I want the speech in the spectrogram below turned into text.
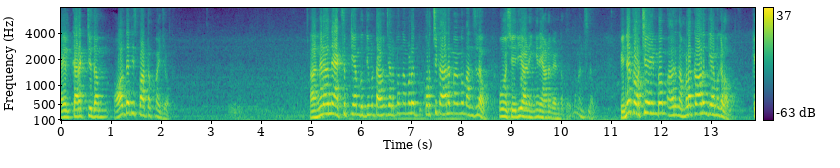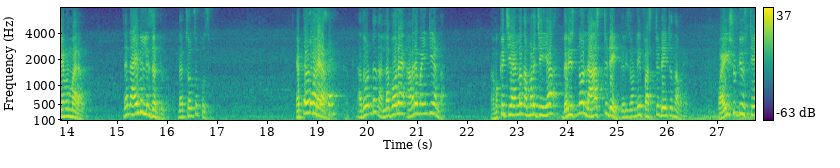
I will correct them all that is part of my job അങ്ങനെ തന്നെ ആക്സെപ്റ്റ് ചെയ്യാൻ ബുദ്ധിമുട്ടാവും. ചിലപ്പോൾ നമ്മൾ കുറച്ച് കാലം കഴിയുമ്പോൾ മനസ്സിലാവും. ഓ ശരിയാണ് ഇങ്ങനെയാണ് വേണ്ടത് എന്ന് മനസ്സിലാവും. പിന്നെ കുറച്ച് കഴിയുമ്പം അവർ നമ്മളെക്കാളും കേമകളാവും കേമന്മാരാവും. Then I will listen to that's also possible എപ്പോഴും പറയാം. അതുകൊണ്ട് നല്ലപോലെ അവരെ മൈൻഡ് ചെയ്യണ്ട. നമുക്ക് ചെയ്യാനുള്ളത് നമ്മൾ ചെയ്യുക there is no last date there is only first date എന്നാ പറയാം. Why should you stay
